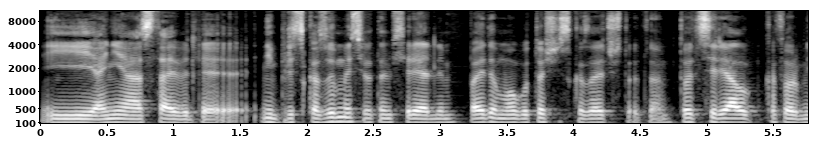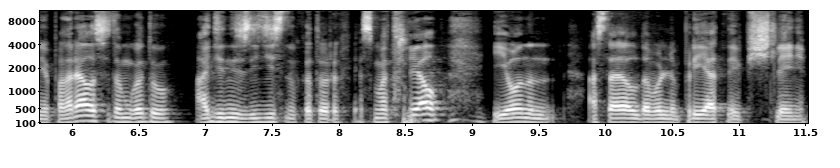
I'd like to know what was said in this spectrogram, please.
И они оставили непредсказуемость в этом сериале. Поэтому могу точно сказать, что это тот сериал, который мне понравился в этом году. Один из единственных, которых я смотрел. И он оставил довольно приятные впечатления.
